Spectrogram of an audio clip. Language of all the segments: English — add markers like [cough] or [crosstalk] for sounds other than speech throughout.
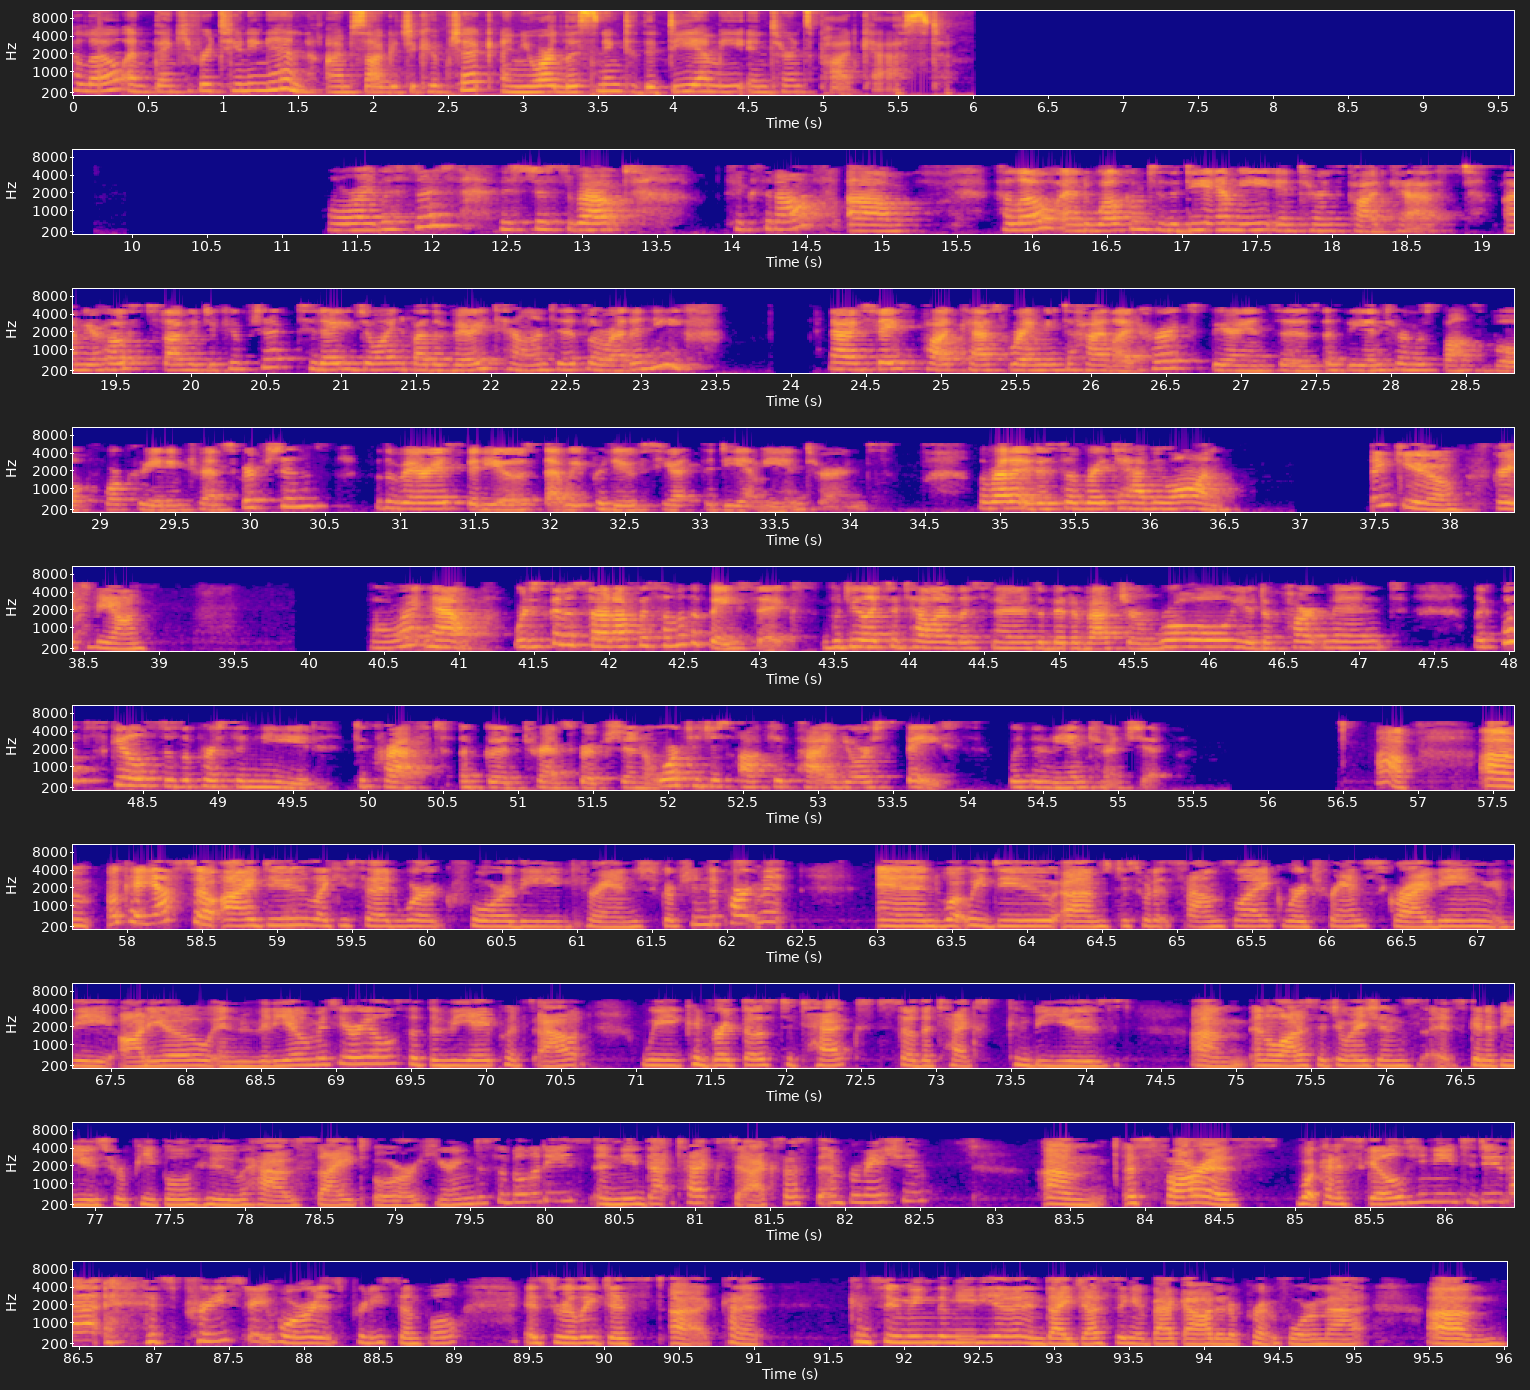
Hello, and thank you for tuning in. I'm Saga Jakubczyk, and you are listening to the DME Interns Podcast. All right, listeners, this just about kicks it off. Um, hello, and welcome to the DME Interns Podcast. I'm your host, Saga Jakubczyk, today joined by the very talented Loretta Neef. Now, in today's podcast, we're aiming to highlight her experiences as the intern responsible for creating transcriptions for the various videos that we produce here at the DME Interns. Loretta, it is so great to have you on. Thank you. Great to be on. All right, now we're just going to start off with some of the basics. Would you like to tell our listeners a bit about your role, your department? Like, what skills does a person need to craft a good transcription or to just occupy your space within the internship? Oh, um, okay, yeah. So I do, like you said, work for the transcription department. And what we do um, is just what it sounds like. We're transcribing the audio and video materials that the VA puts out. We convert those to text, so the text can be used um, in a lot of situations. It's going to be used for people who have sight or hearing disabilities and need that text to access the information. Um, as far as what kind of skills you need to do that, [laughs] it's pretty straightforward. It's pretty simple. It's really just uh, kind of consuming the media and digesting it back out in a print format. Um,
